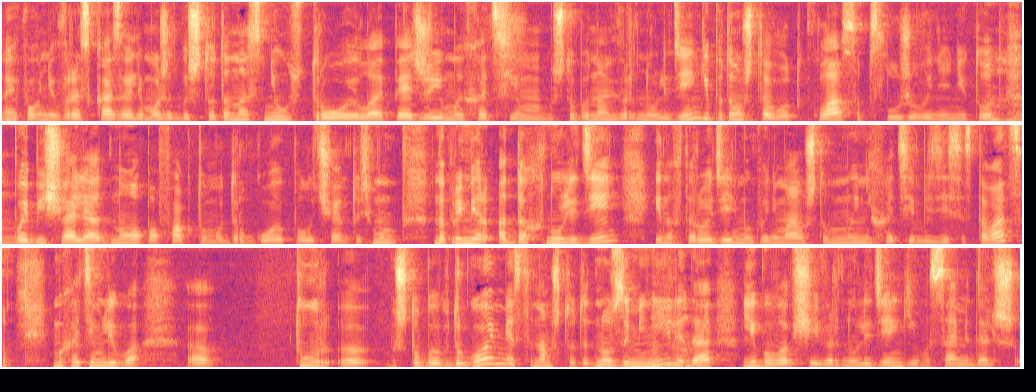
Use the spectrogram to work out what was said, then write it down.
ну, я помню, вы рассказывали, может быть, что-то нас не устроило, опять же, и мы хотим, чтобы нам вернули деньги, потому что вот класс обслуживания не тот, угу. пообещали одно, а по факту мы другое получаем. То есть мы, например, отдохнули день, и на второй день мы понимаем, что мы не хотим здесь оставаться, мы хотим либо э, тур, э, чтобы в другое место нам что-то, ну, заменили, угу. да, либо вообще вернули деньги, и мы сами дальше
